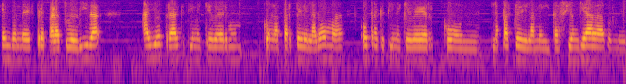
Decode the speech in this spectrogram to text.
en donde es prepara tu bebida, hay otra que tiene que ver con la parte del aroma, otra que tiene que ver con la parte de la meditación guiada, donde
